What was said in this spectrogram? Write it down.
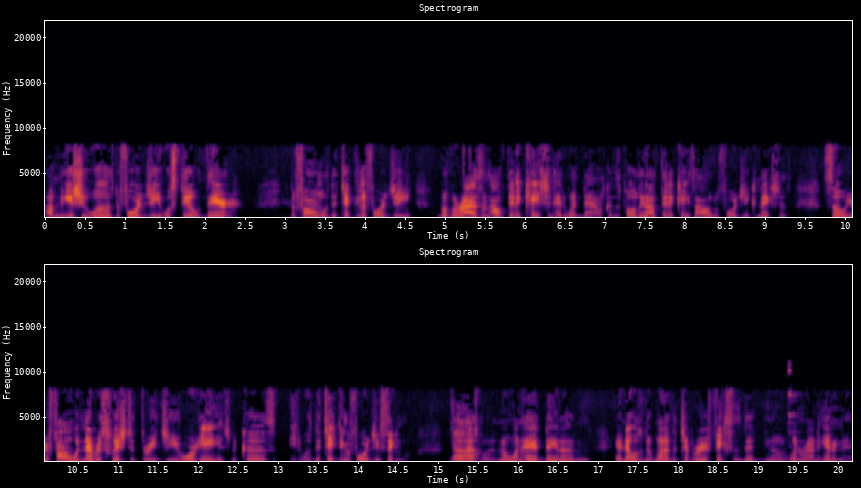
Um, the issue was the 4G was still there. The phone was detecting the 4G, but Verizon authentication had went down because supposedly it authenticates all the 4G connections. So your phone would never switch to 3G or Edge because it was detecting a 4G signal. So Ah. that's what no one had data, and, and that was the, one of the temporary fixes that you know went around the internet.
